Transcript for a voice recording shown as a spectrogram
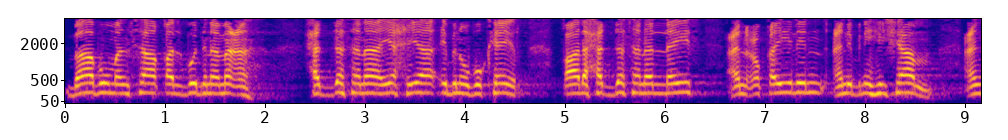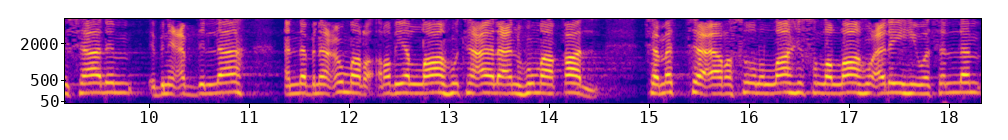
باب من ساق البدن معه. حدثنا يحيى ابن بكير قال حدثنا الليث عن عقيل عن ابن هشام عن سالم بن عبد الله أن ابن عمر رضي الله تعالى عنهما قال تمتع رسول الله صلى الله عليه وسلم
